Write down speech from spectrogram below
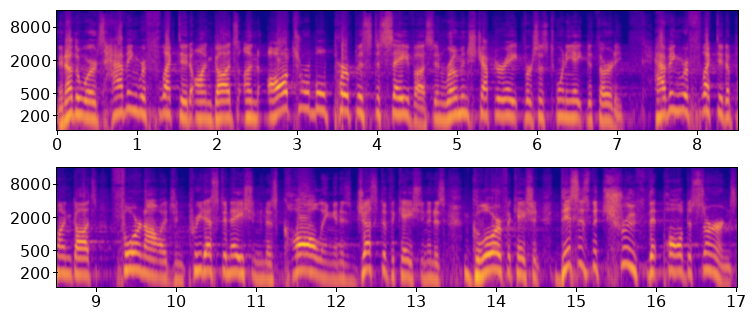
In other words, having reflected on God's unalterable purpose to save us in Romans chapter 8, verses 28 to 30, having reflected upon God's foreknowledge and predestination and his calling and his justification and his glorification, this is the truth that Paul discerns.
